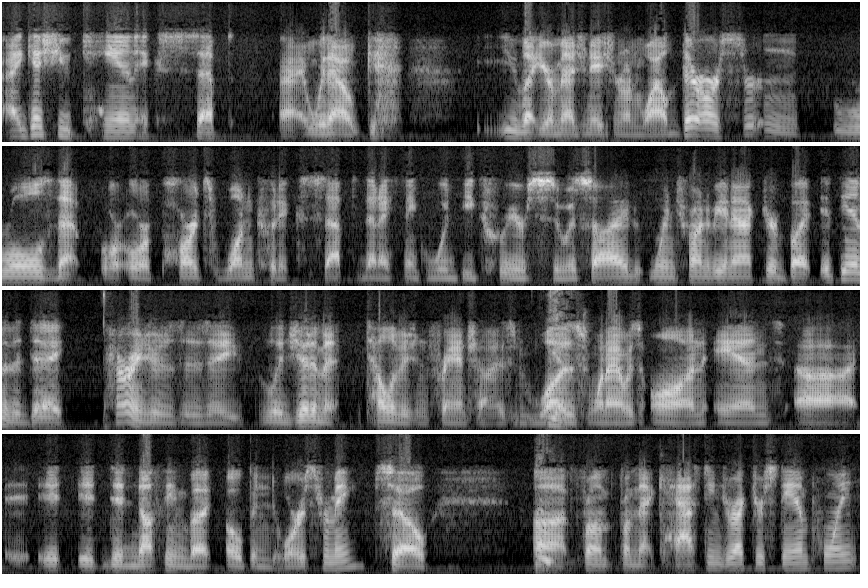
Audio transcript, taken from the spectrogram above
I guess you can accept uh, without you let your imagination run wild. There are certain roles that or, or parts one could accept that I think would be career suicide when trying to be an actor. But at the end of the day, Power Rangers is a legitimate television franchise and was when I was on, and uh, it it did nothing but open doors for me. So. Uh, from from that casting director standpoint,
